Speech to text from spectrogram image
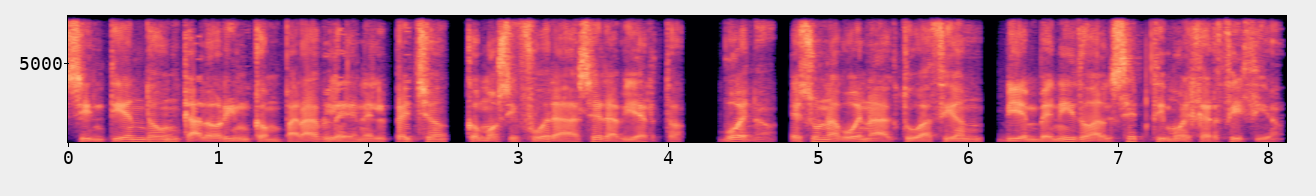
sintiendo un calor incomparable en el pecho, como si fuera a ser abierto. Bueno, es una buena actuación, bienvenido al séptimo ejercicio.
